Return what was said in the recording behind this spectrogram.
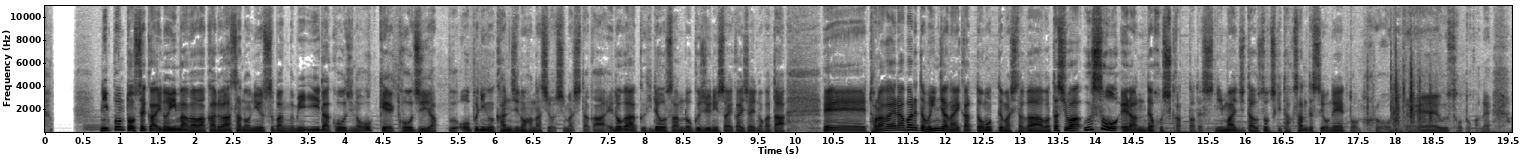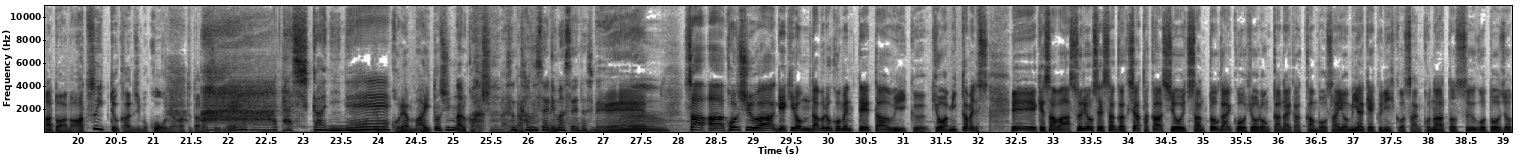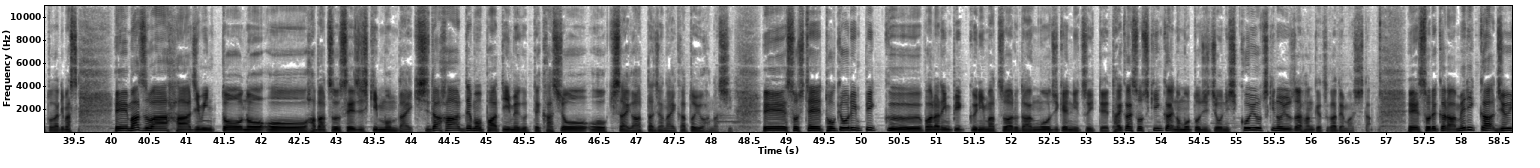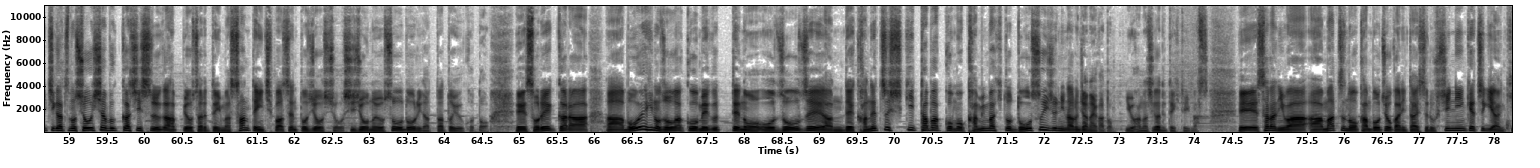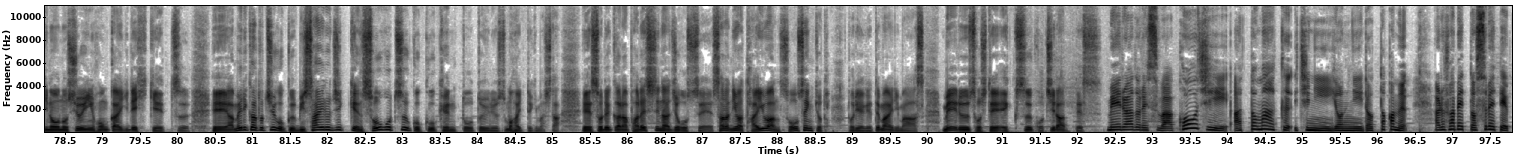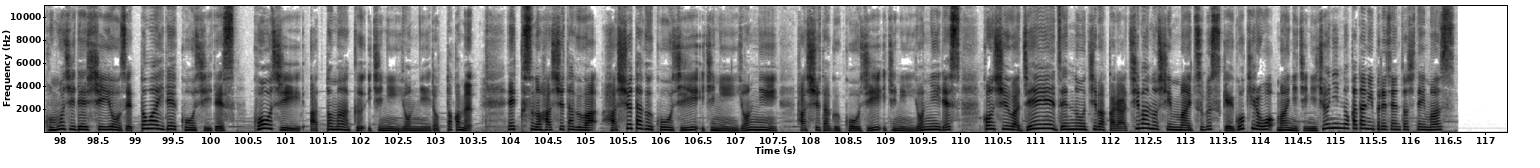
日本と世界の今がわかる朝のニュース番組飯田浩二の OK 工事アップオープニング漢字の話をしましたが江戸川区秀夫さん62歳会社員の方、えー、虎が選ばれてもいいんじゃないかって思ってましたが私は嘘を選んで欲しかったです。二枚舌嘘つきたくさんですよね。と。なるほどね。嘘とかね。あとあの暑いっていう漢字も候補に上がってたらしいね。ああ、確かにもうでもね。これは毎年になるかもしれないなね。可能性ありますね、確かに。ねえ。うん。さああ今週は激論ダブルコメンテーターウィーク。今日は3日目です、えー今朝は数量政策学者高橋洋一さんと外交評論家内閣官房参与三宅邦彦さん。この後すぐご登場となります、えーまずはあ自民党のお派閥政治資金問題。岸田派でもパーティーめぐって過少お記載があったんじゃないかという話、えーそして東京オリンピック・パラリンピックにまつわる談合事件について大会組織委員会の元次長に執行猶予付きの有罪判決が出ました、えーそれからアメリカ11月の消費者物価指数が発発表されています。3.1%上昇市場の予想通りだったということ、えそれから防衛費の増額をめぐっての増税案で加熱式タバコも紙巻きと同水準になるんじゃないかという話が出てきています、えさらには松野官房長官に対する不信任決議案昨日の衆院本会議で否決、えアメリカと中国ミサイル実験相互通告を検討というニュースも入ってきました、えそれからパレスチナ情勢さらには台湾総選挙と取り上げてまいります。メールそして X こちらですメールアドレスは、コージーアットマーク 1242.com。アルファベットすべて小文字で COZY でコージーです。コージーアットマーク 1242.com。X のハッシュタグは、ハッシュタグコージー1242、ハッシュタグコージー1242です。今週は JA 全農千葉から千葉の新米つぶすけ5キロを毎日20人の方にプレゼントしています。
